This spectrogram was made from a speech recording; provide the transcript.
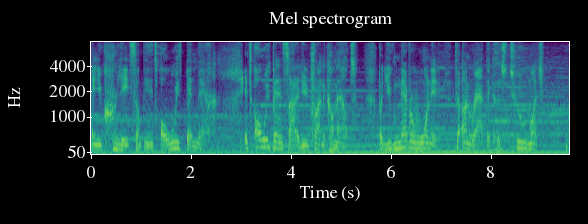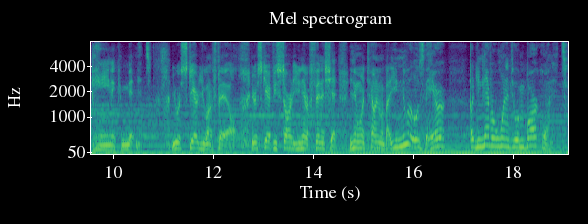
and you create something that's always been there. It's always been inside of you trying to come out, but you've never wanted to unwrap it because there's too much pain and commitment. You were scared you were gonna fail. You were scared if you started, you never finish it. You didn't want to tell anyone about it. You knew it was there, but you never wanted to embark on it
